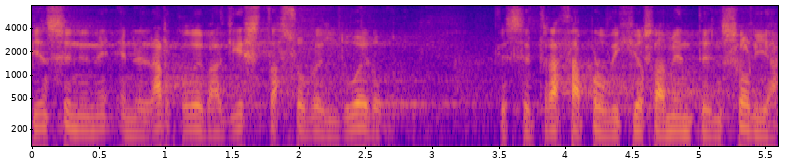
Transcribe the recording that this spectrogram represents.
Piensen en, el arco de ballestas sobre el Duero, que se traza prodigiosamente en Soria,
